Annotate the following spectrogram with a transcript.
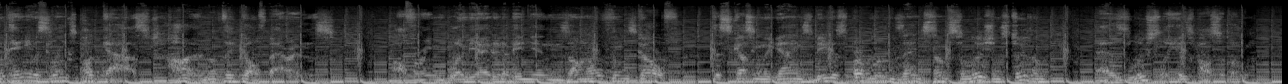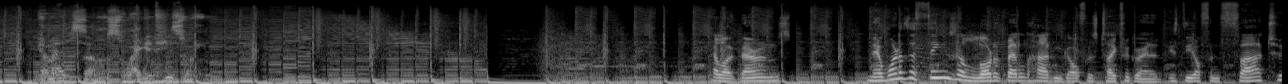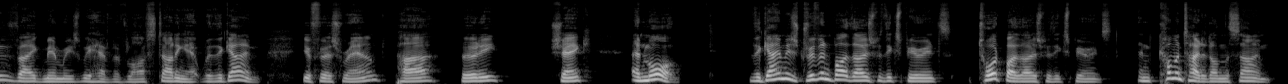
the Tenuous Links podcast, home of the Golf Barons. Offering bloviated opinions on all things golf, discussing the game's biggest problems and some solutions to them as loosely as possible. Come add some to your swing. Hello, Barons. Now, one of the things a lot of battle hardened golfers take for granted is the often far too vague memories we have of life starting out with the game. Your first round, par, birdie, shank, and more. The game is driven by those with experience, taught by those with experience, and commentated on the same.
